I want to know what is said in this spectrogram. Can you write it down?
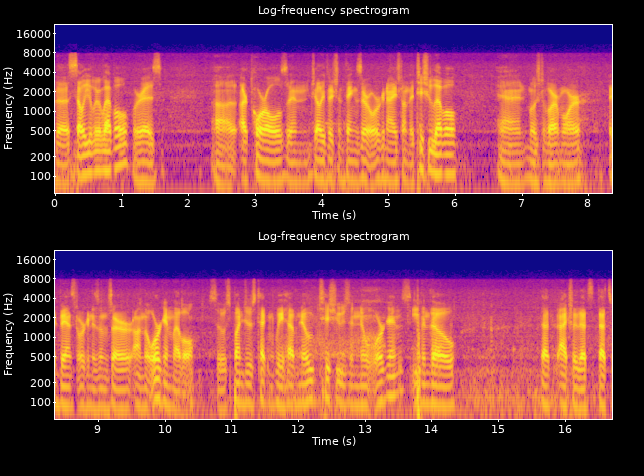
the cellular level, whereas uh, our corals and jellyfish and things are organized on the tissue level, and most of our more advanced organisms are on the organ level. So sponges technically have no tissues and no organs, even though that actually that's that's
